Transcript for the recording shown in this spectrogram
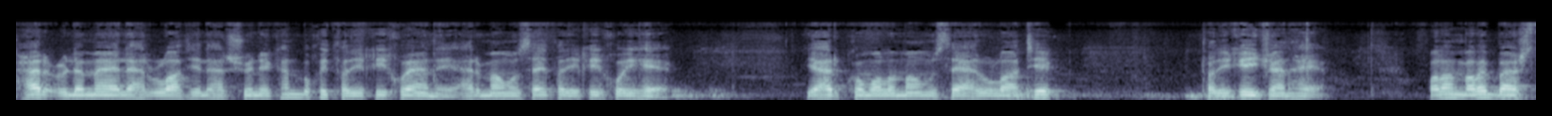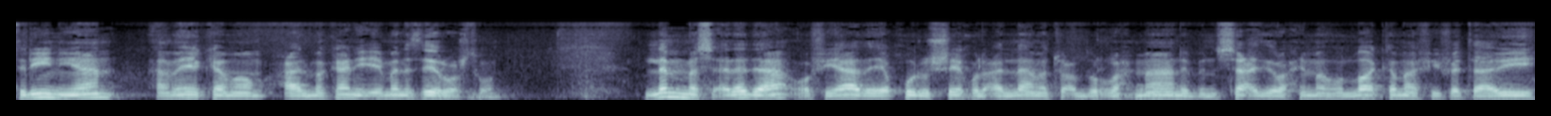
هر علماء لهر الله لهر شوني كان بخي طريقي خوانه هر ماموساي طريقي خوي هي. هر كومال ماموساي هر ولاتك طريقي كان هي بلام رب باشترين يان أميكا على المكان إيمان زي روشتون. لما مسألة وفي هذا يقول الشيخ العلامة عبد الرحمن بن سعد رحمه الله كما في فتاويه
